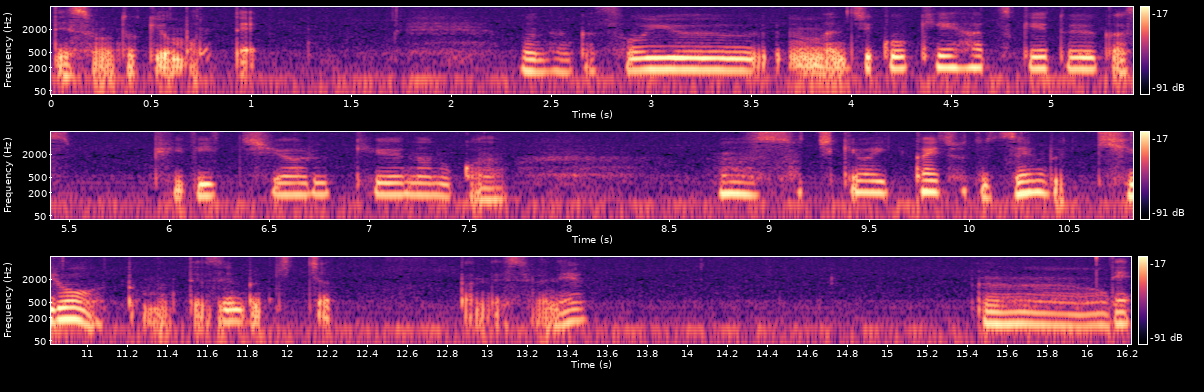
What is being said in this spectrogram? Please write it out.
てその時思って。もうなんかそういう、まあ、自己啓発系というかスピリチュアル系なのかな。もうそっち系は一回ちょっと全部切ろうと思って全部切っちゃったんですよね。うんで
